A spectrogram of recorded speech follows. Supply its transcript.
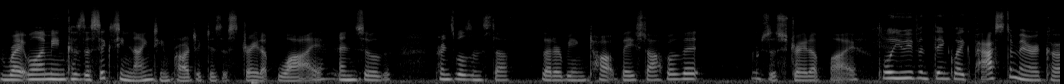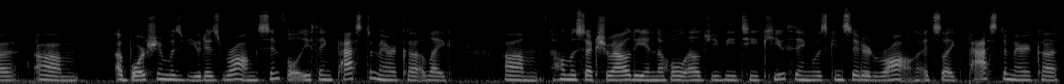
Right. Well, I mean, because the 1619 project is a straight up lie, and so the principles and stuff that are being taught based off of it is a straight up lie. Well, you even think like past America, um, abortion was viewed as wrong, sinful. You think past America, like um, homosexuality and the whole LGBTQ thing was considered wrong. It's like past America,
